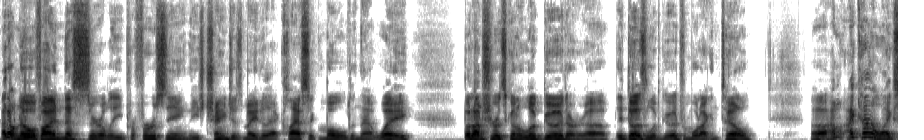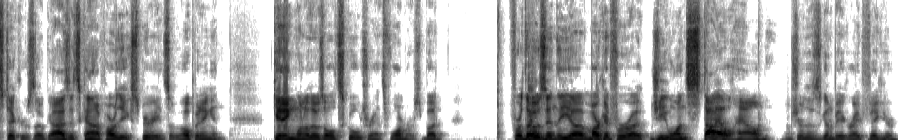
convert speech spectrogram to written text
I don't know if I necessarily prefer seeing these changes made to that classic mold in that way, but I'm sure it's going to look good, or uh, it does look good from what I can tell. Uh, i kind of like stickers, though, guys. It's kind of part of the experience of opening and getting one of those old school Transformers. But for those in the uh, market for a G1 style hound, I'm sure this is going to be a great figure.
